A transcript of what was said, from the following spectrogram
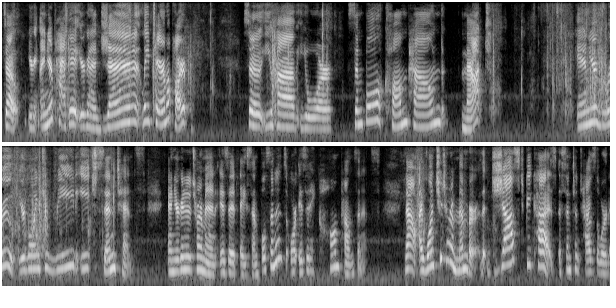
So you're in your packet, you're going to gently tear them apart. So you have your simple compound mat. In your group, you're going to read each sentence and you're going to determine is it a simple sentence or is it a compound sentence? Now, I want you to remember that just because a sentence has the word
